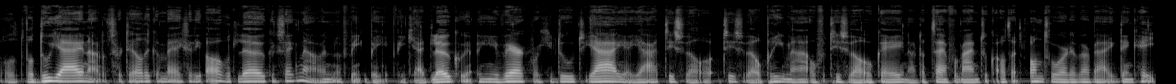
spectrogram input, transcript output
wat, wat, doe jij? Nou, dat vertelde ik een beetje. Die, oh, wat leuk. En zei ik, nou, en vind, vind jij het leuk in je werk, wat je doet? Ja, ja, ja, het is wel, het is wel prima of het is wel oké. Nou, dat zijn voor mij natuurlijk altijd antwoorden waarbij ik denk, hey,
